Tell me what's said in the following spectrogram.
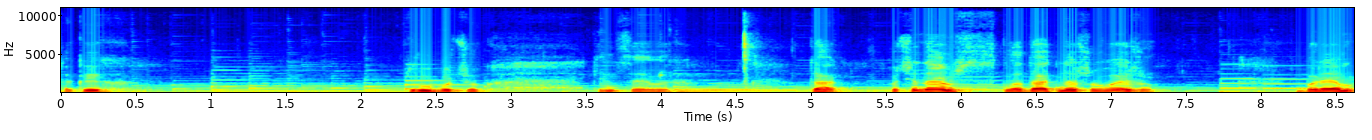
таких трубочок кінцевих. Так, починаємо складати нашу вежу. Беремо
